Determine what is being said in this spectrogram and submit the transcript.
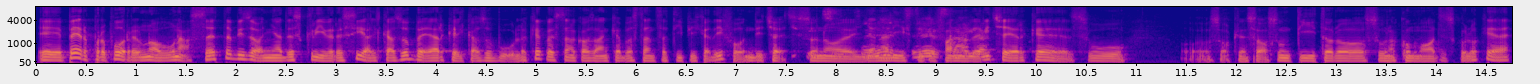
E per proporre un nuovo un asset bisogna descrivere sia il caso bear che il caso bull, che questa è una cosa anche abbastanza tipica dei fondi, cioè ci sono gli analisti che fanno le ricerche su, so, che ne so, su un titolo, su una commodity, su quello che è,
